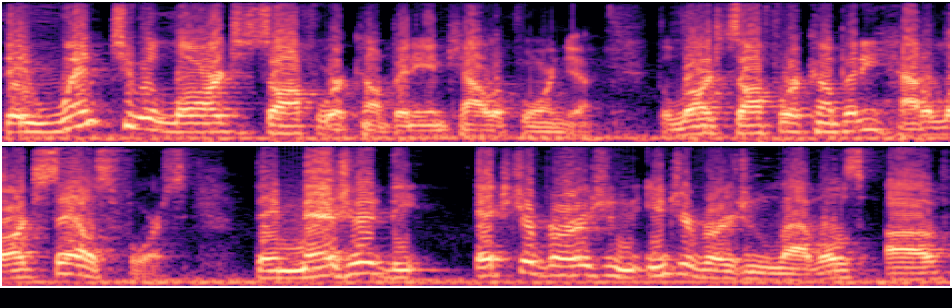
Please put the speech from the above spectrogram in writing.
They went to a large software company in California. The large software company had a large sales force. They measured the extroversion and introversion levels of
